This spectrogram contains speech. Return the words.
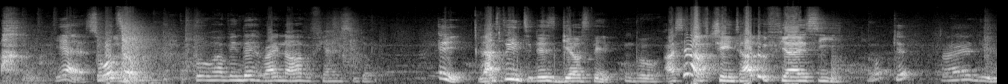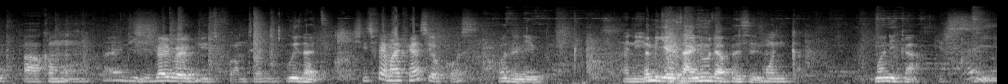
Yeah. So what's up? Bro, I've been there right now. I have a fiancé, yo. Hey, you're still into this girl's thing. Bro, I said I've changed. I have a fiancé. Okay. I you. Ah, come on. I heard She's very, very beautiful, I'm telling you. Who is that? She's fair, my fiancé, of course. What's the name? Her name Let me guess. I know that person. Monica. Monica. Yes. Hey.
